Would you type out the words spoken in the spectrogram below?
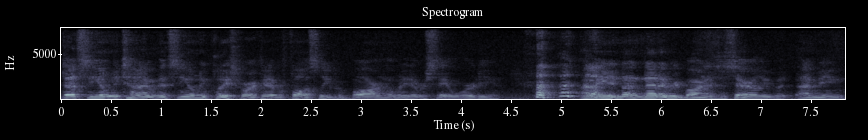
That's the only time, that's the only place where I could ever fall asleep at a bar and nobody'd ever say a word to you. I mean, not, not every bar necessarily, but I mean,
